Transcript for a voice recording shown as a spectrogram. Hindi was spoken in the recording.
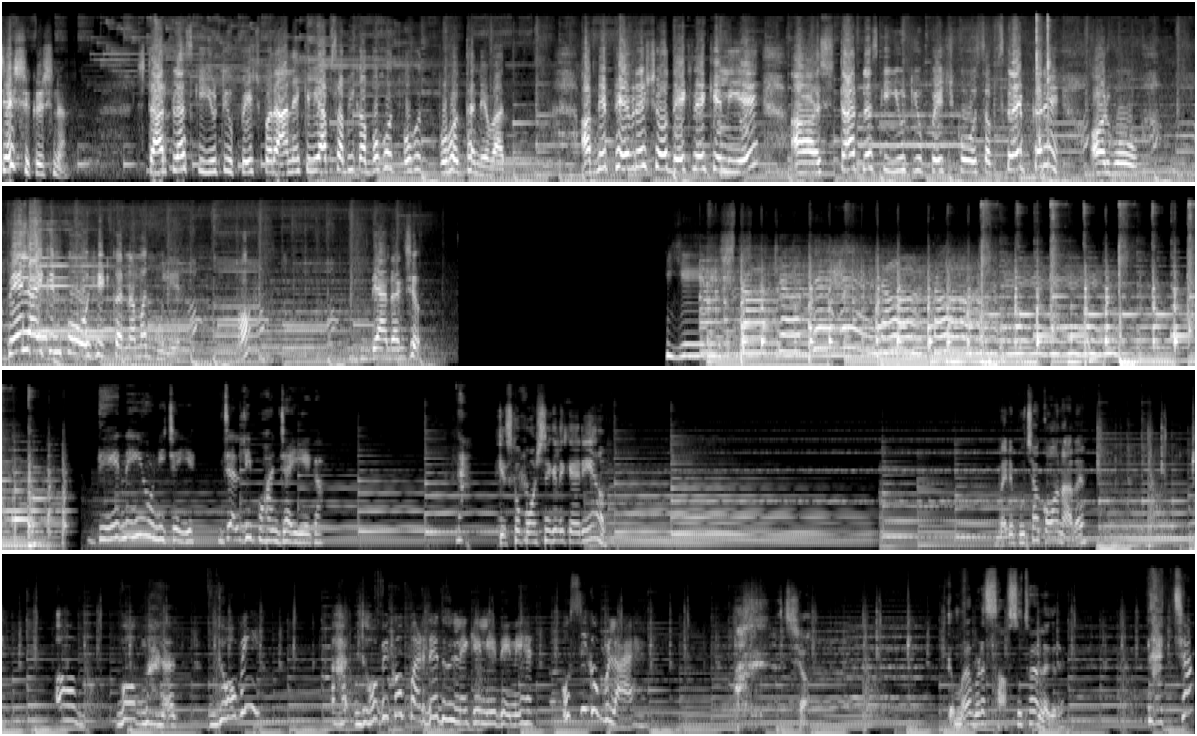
जय श्री कृष्ण। स्टार प्लस की यूट्यूब पेज पर आने के लिए आप सभी का बहुत बहुत बहुत धन्यवाद। अपने फेवरेट शो देखने के लिए आ, स्टार प्लस की यूट्यूब पेज को सब्सक्राइब करें और वो बेल आइकन को हिट करना मत भूलिए। हाँ? ध्यान रखो ये रिश्ता क्या कहलाता है? देर नहीं होनी चाहिए। जल्दी पहुँच जाइएगा। किसको पहुँचने के लिए कह रही हैं आप? मैंने पूछा कौन आ रहा है? अब वो धोबी? धोबी को पर्दे धुलने के लिए देने हैं। उसी को बुलाया है। अच्छा। कमरा बड़ा साफ़ सुथरा लग रहा है। अच्छा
